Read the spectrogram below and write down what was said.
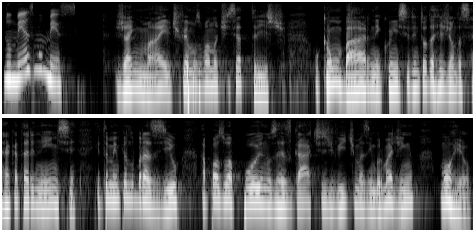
no mesmo mês. Já em maio, tivemos uma notícia triste. O cão Barney, conhecido em toda a região da Serra Catarinense e também pelo Brasil, após o apoio nos resgates de vítimas em Brumadinho, morreu.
